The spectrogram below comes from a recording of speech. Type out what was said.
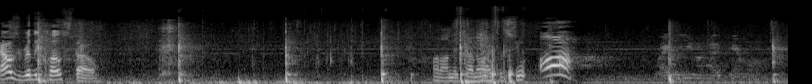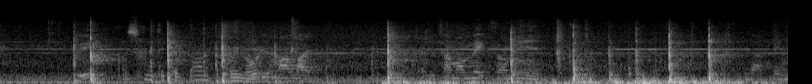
That was really close though. Hold on, did y'all know I could shoot? Oh! Right when you don't have the camera on. See? I was trying to get the ball for you. Story of my life. Every time I make something in, not paying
